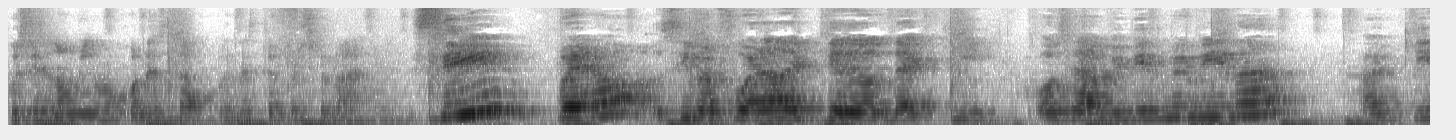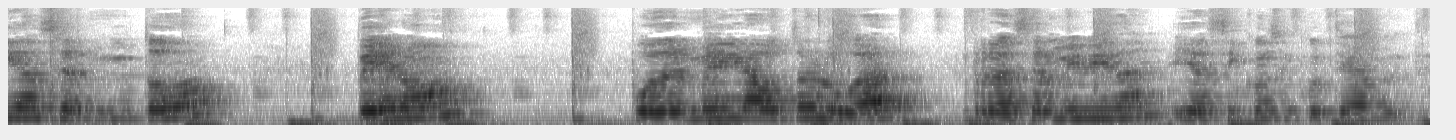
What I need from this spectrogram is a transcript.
Pues es lo mismo con esta, con este personaje. Sí, pero si me fuera de, que, de aquí. O sea, vivir mi vida aquí, hacer todo, pero poderme ir a otro lugar, rehacer mi vida y así consecutivamente.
